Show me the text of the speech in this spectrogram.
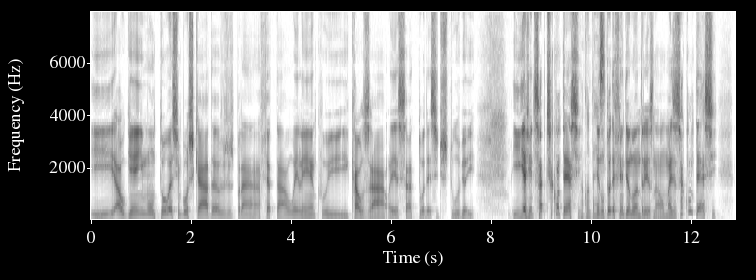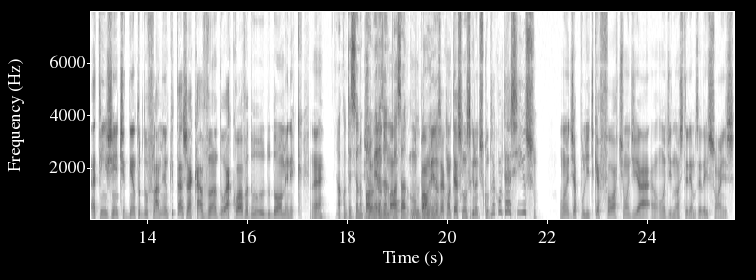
e alguém montou essa emboscada para afetar o elenco e, e, causar essa todo esse distúrbio aí. E a gente sabe que isso acontece. acontece. Eu não estou defendendo o Andrés, não, mas isso acontece. É, tem gente dentro do Flamengo que está já cavando a cova do, do Dominic, né? Aconteceu no Palmeiras Jogando ano mal, passado com No Dudu, Palmeiras né? acontece, nos grandes clubes acontece isso onde a política é forte, onde, há, onde nós teremos eleições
